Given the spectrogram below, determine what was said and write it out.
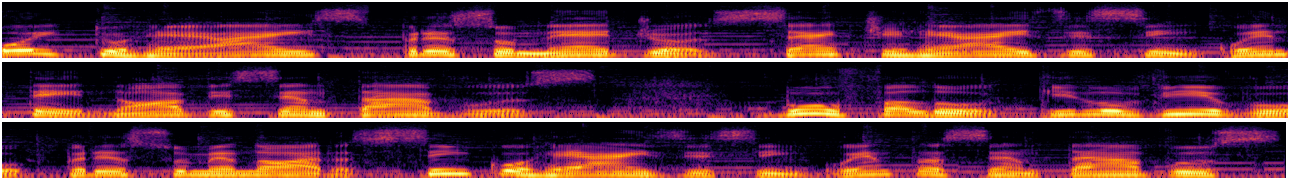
8,00, preço médio R$ 7,59. Búfalo, quilo vivo, preço menor R$ 5,50,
